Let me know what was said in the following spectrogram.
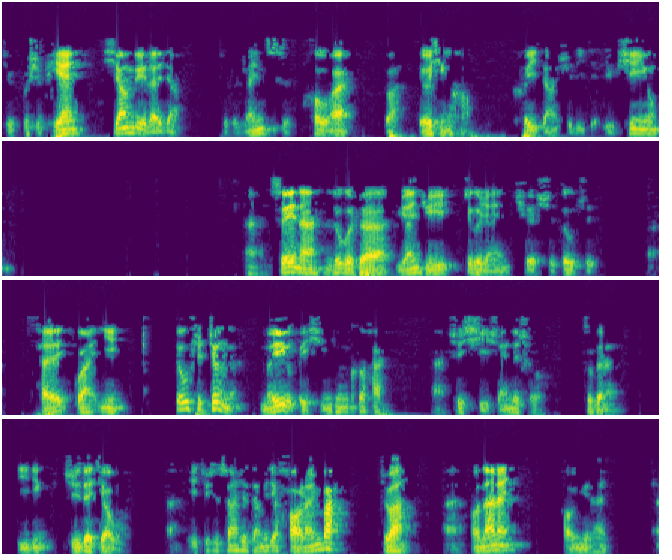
就不是偏，相对来讲就是仁慈厚爱是吧？德行好，可以这样去理解，有信用。嗯，所以呢，如果说原局这个人确实都是财官印都是正的，没有被刑冲克害啊，是喜神的时候，这个人一定值得交往啊，也就是算是咱们叫好人吧，是吧？啊，好男人、好女人，啊，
